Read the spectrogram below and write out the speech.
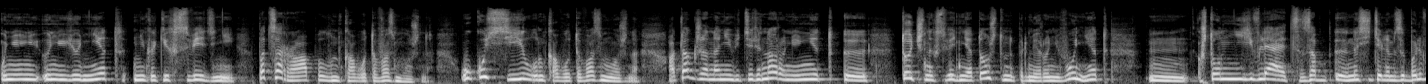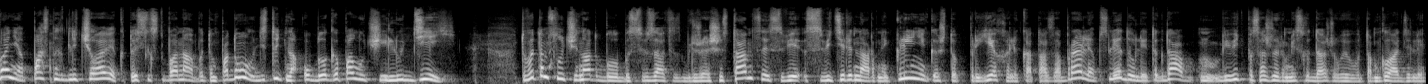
у нее, у нее нет никаких сведений. Поцарапал он кого-то, возможно. Укусил он кого-то, возможно. А также она не ветеринар, у нее нет э, точных сведений о том, что, например, у него нет, э, что он не является заб, э, носителем заболеваний, опасных для человека. То есть, если бы она об этом подумала, действительно, о благополучии людей – то в этом случае надо было бы связаться с ближайшей станцией, с ветеринарной клиникой, чтобы приехали, кота забрали, обследовали, и тогда объявить пассажирам, если даже вы его там гладили,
